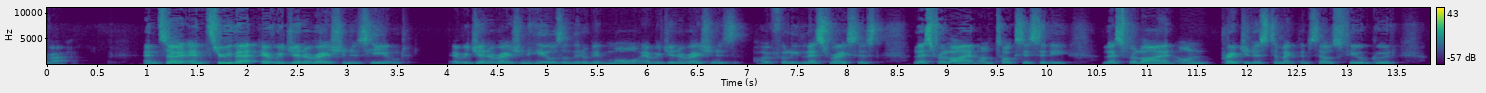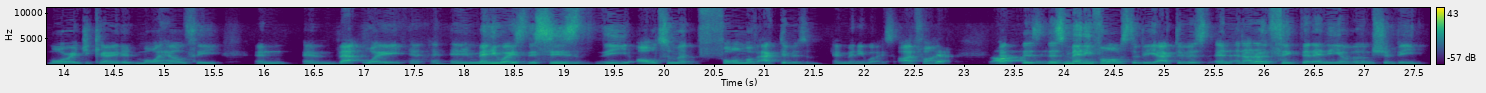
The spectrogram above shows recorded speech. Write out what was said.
Right. And so, and through that, every generation is healed. Every generation heals a little bit more. Every generation is hopefully less racist, less reliant on toxicity, less reliant on prejudice to make themselves feel good, more educated, more healthy. And, and that way, and, and in many ways, this is the ultimate form of activism in many ways, I find. Yeah. But Uh, there's there's many forms to be activist, and, and I don't think that any of them should be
